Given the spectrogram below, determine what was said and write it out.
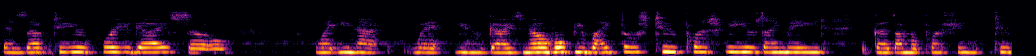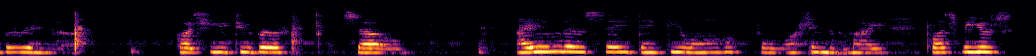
heads up to you for you guys. So let you not let you guys know. Hope you like those two plus videos I made because I'm a plus YouTuber and a plus YouTuber. So I am gonna say thank you all for watching the, my plus videos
